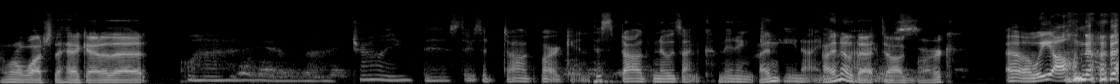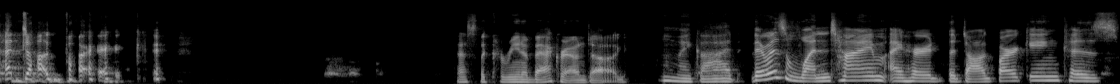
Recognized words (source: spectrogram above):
I want to watch the heck out of that. Why am I drawing this this? There's a dog barking. This dog knows I'm committing I- canine. I know that dog bark. Oh, we all know that dog bark. That's the Karina background dog. Oh my god. There was one time I heard the dog barking cuz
